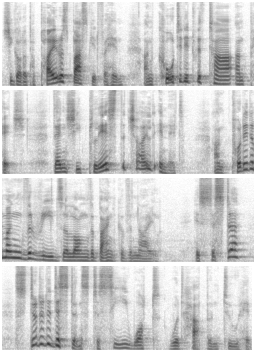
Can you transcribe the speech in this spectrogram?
she got a papyrus basket for him and coated it with tar and pitch. Then she placed the child in it and put it among the reeds along the bank of the Nile. His sister stood at a distance to see what would happen to him.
